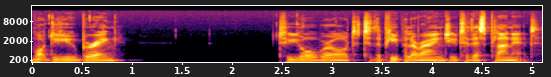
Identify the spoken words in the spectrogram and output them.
What do you bring to your world, to the people around you, to this planet?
